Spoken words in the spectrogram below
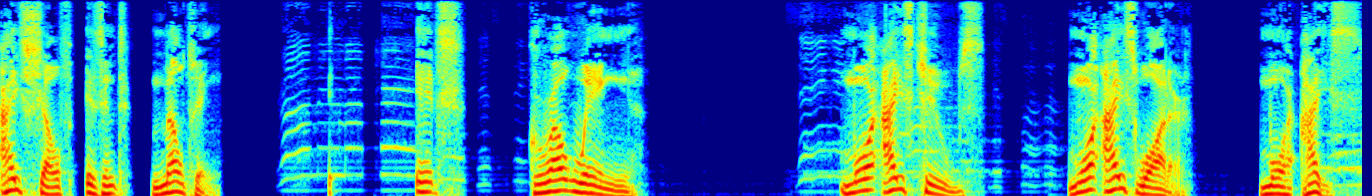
ice shelf isn't melting. It's growing. More ice cubes. More ice water more ice,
